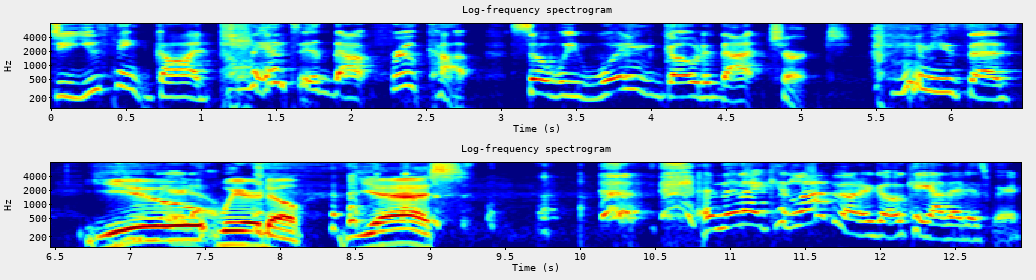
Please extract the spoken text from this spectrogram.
"Do you think God planted that fruit cup so we wouldn't go to that church?" and he says, You weirdo. weirdo. Yes. And then I can laugh about it and go, okay, yeah, that is weird.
